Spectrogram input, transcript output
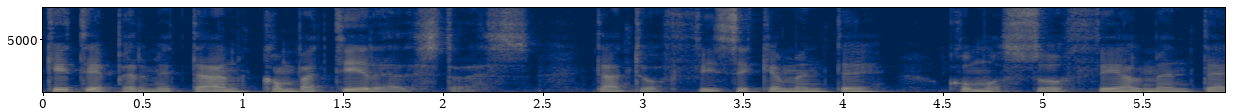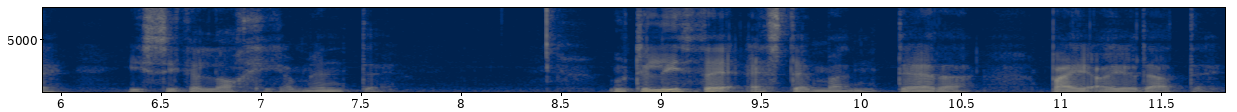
que te permitan combatir el estrés, tanto físicamente como socialmente y psicológicamente. Utilice esta manera para ayudarte.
